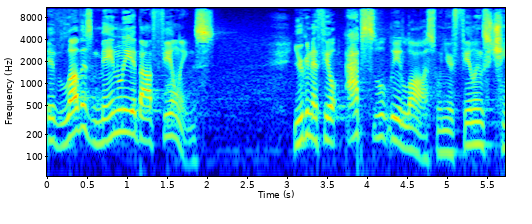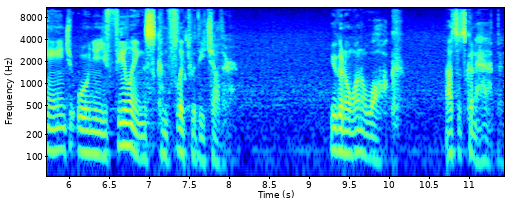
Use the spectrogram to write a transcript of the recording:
if love is mainly about feelings, you're going to feel absolutely lost when your feelings change or when your feelings conflict with each other you're going to want to walk. That's what's going to happen.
